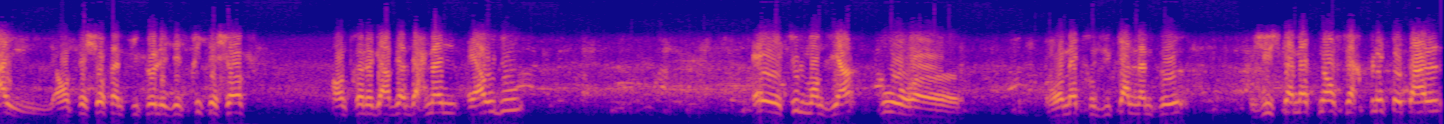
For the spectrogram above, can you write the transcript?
Aïe, on s'échauffe un petit peu, les esprits s'échauffent entre le gardien d'Ahmed et Aoudou. Et tout le monde vient pour euh, remettre du calme un peu. Jusqu'à maintenant, faire play total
